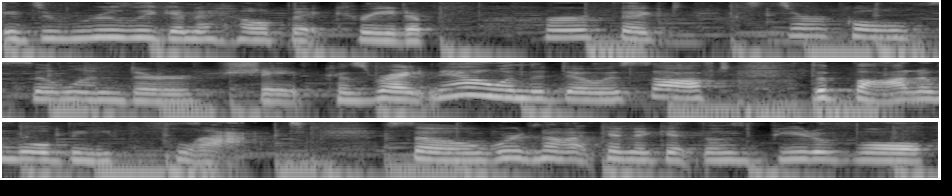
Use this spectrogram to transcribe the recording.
It's really gonna help it create a perfect circle cylinder shape. Because right now when the dough is soft the bottom will be flat. So we're not gonna get those beautiful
